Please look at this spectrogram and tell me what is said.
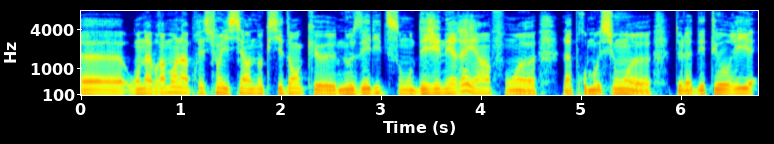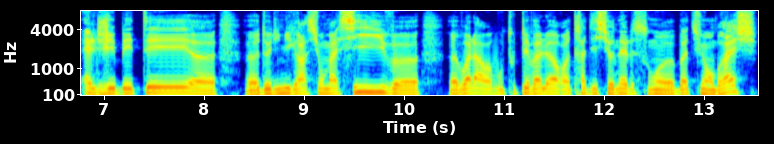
on a vraiment l'impression ici en Occident que nos élites sont dégénérées, hein, font euh, la promotion euh, de la des théories LGBT, euh, de l'immigration massive, voilà où toutes les valeurs traditionnelles sont battues en brèche.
